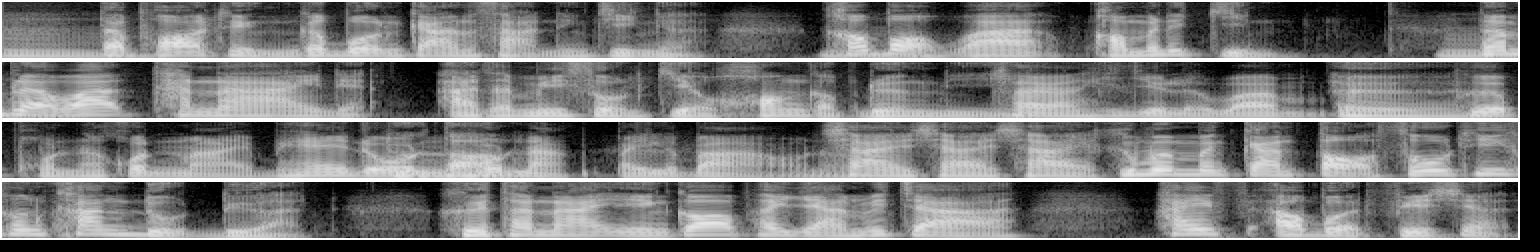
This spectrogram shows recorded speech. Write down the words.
อืมแต่พอถึงกระบวนการศาลจริง ๆ อะเขาบอกว่าเขาไม่ได้กินนั่นแปลว่าทนายเนี่ยอาจจะมีส่วนเกี่ยวข้องกับเรื่องนี้ ใช่กำลังคิดอยู่เลยว่าเออเพื่อผลทางกฎหมายไม่ให้โดนถูกต้องโทษหนักไปหรือเปล่าเนอะใช่ใช่ใช่คือมันเป็นการต่อสู้ที่ค่อนข้างดุเดือด คือทนายเองก็พยายามที่จะให้อัลเบิร์ตฟิชเนี่ย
